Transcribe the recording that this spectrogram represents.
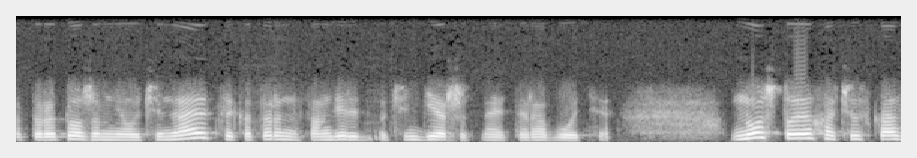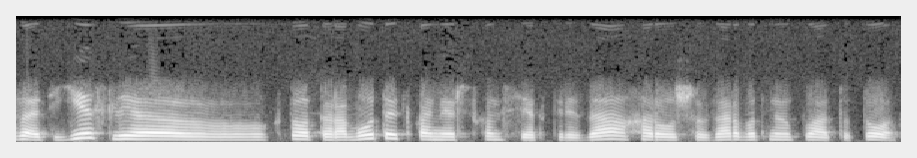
которая тоже мне очень нравится и которая на самом деле очень держит на этой работе. Но что я хочу сказать, если э, кто-то работает в коммерческом секторе за хорошую заработную плату, то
